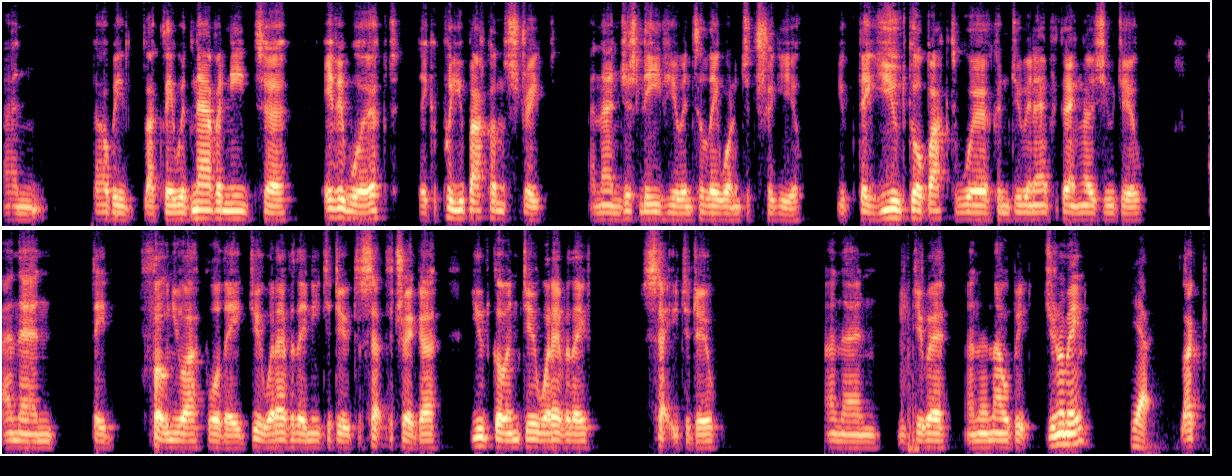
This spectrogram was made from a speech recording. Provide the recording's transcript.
and they'll be like they would never need to. If it worked, they could put you back on the street and then just leave you until they wanted to trigger you. You they you'd go back to work and doing everything as you do, and then they'd phone you up or they do whatever they need to do to set the trigger. You'd go and do whatever they set you to do, and then you do it, and then that would be. Do you know what I mean? Yeah. Like,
